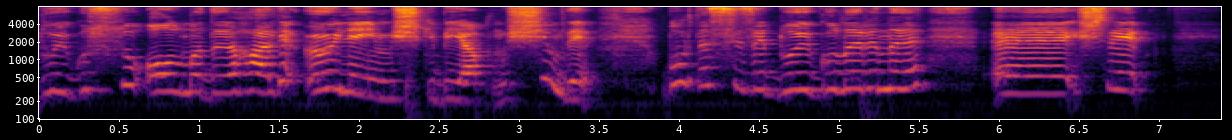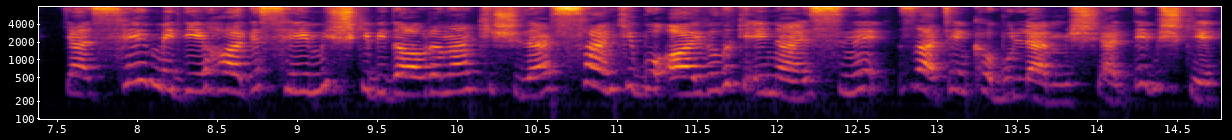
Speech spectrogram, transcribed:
duygusu olmadığı halde öyleymiş gibi yapmış. Şimdi burada size duygularını e, işte yani sevmediği halde sevmiş gibi davranan kişiler sanki bu ayrılık enerjisini zaten kabullenmiş. Yani demiş ki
